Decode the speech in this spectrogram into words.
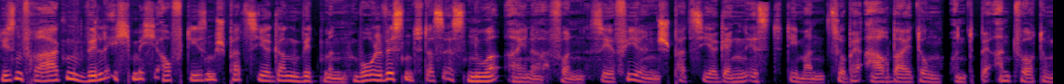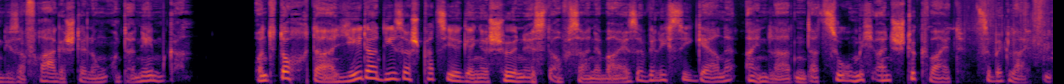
Diesen Fragen will ich mich auf diesem Spaziergang widmen, wohl wissend, dass es nur einer von sehr vielen Spaziergängen ist, die man zur Bearbeitung und Beantwortung dieser Fragestellung unternehmen kann. Und doch, da jeder dieser Spaziergänge schön ist auf seine Weise, will ich Sie gerne einladen dazu, mich ein Stück weit zu begleiten.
